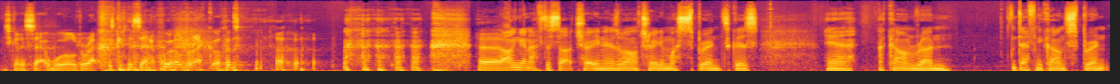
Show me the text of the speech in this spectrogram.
He's going to set a world record. He's going to set a world record. Uh, I'm gonna have to start training as well, training my sprint because, yeah, I can't run. I definitely can't sprint.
